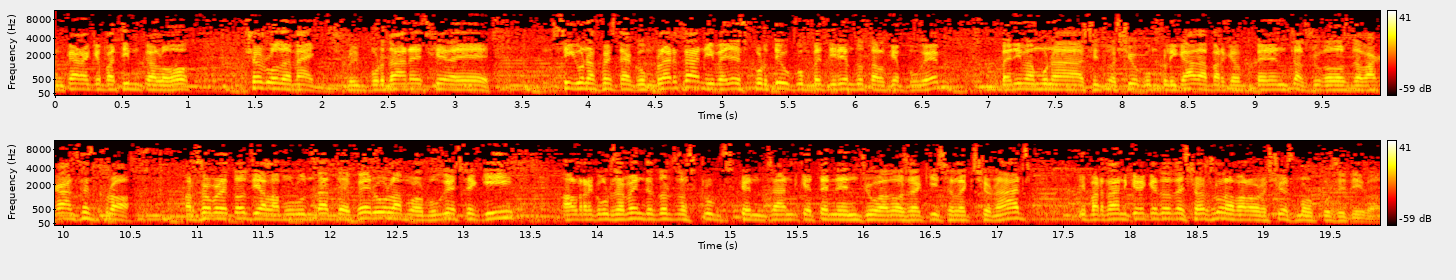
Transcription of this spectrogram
encara que patim calor, això és lo de menys. L'important és que eh, sigui una festa completa a nivell esportiu competirem tot el que puguem. Venim en una situació complicada perquè venen els jugadors de vacances, però per sobretot hi ha la voluntat de fer-ho, la ser aquí, el recolzament de tots els clubs que, ens han, que tenen jugadors aquí seleccionats, i per tant crec que tot això és la valoració és molt positiva.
